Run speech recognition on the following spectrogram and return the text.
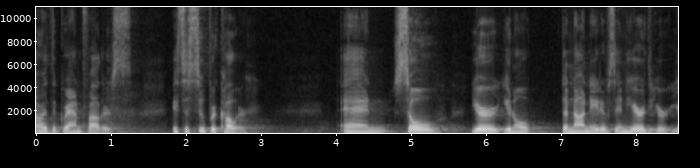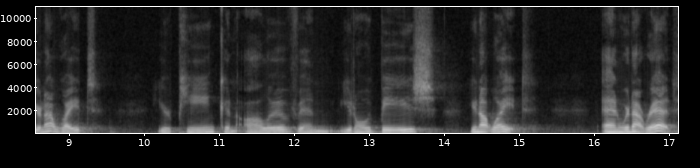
are the grandfathers. It's a super color. And so you're, you know, the non-natives in here, you're, you're not white. You're pink and olive and, you know, beige. You're not white. And we're not red.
